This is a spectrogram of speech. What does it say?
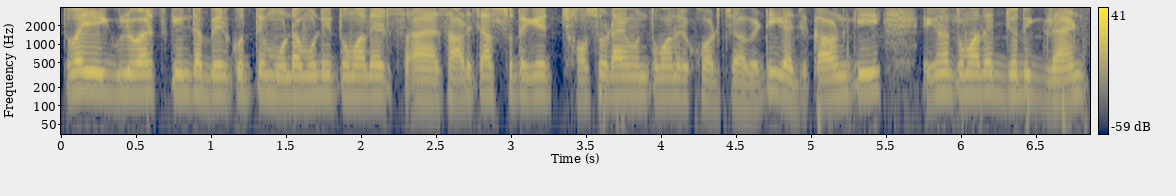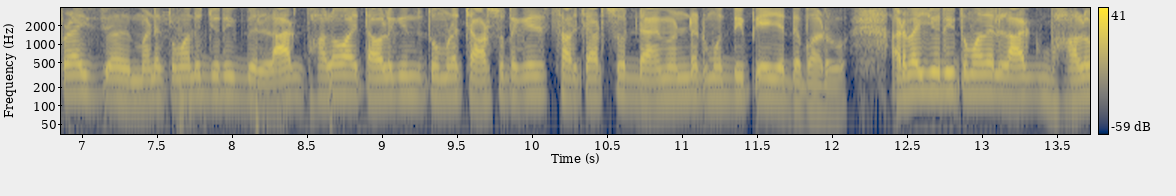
তো ভাই এই গ্লোবাল স্কিনটা বের করতে মোটামুটি তোমাদের সাড়ে চারশো থেকে ছশো ডায়মন্ড তোমাদের খরচা হবে, ঠিক আছে? কারণ কি, এখানে তোমাদের যদি গ্র্যান্ড প্রাইজ মানে তোমাদের যদি লাখ ভালো হয়, তাহলে কিন্তু তোমরা চারশো থেকে সাড়ে চারশো ডায়মন্ডের মধ্যেই পেয়ে যেতে পারো। আর ভাই যদি তোমাদের লাখ ভালো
